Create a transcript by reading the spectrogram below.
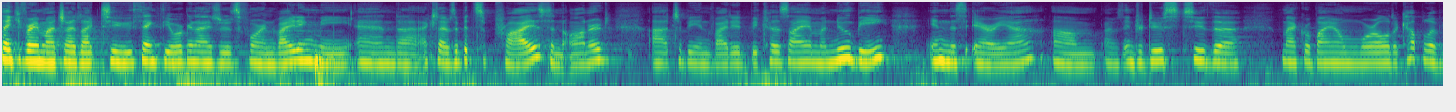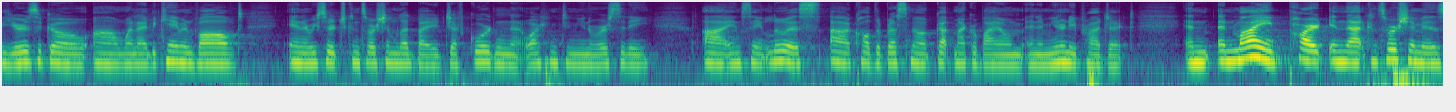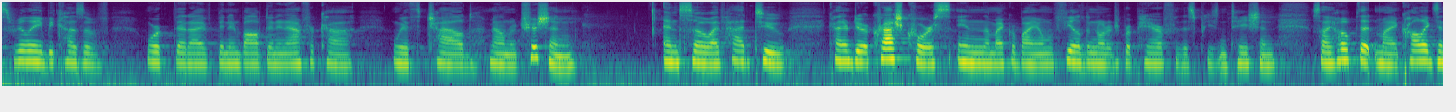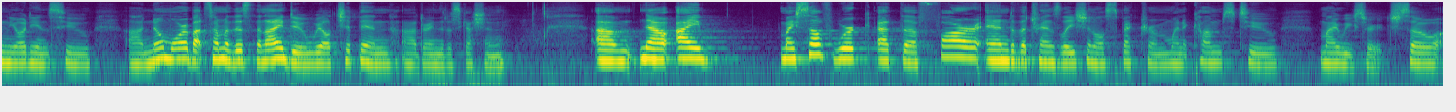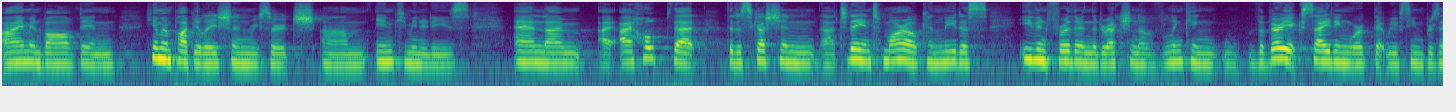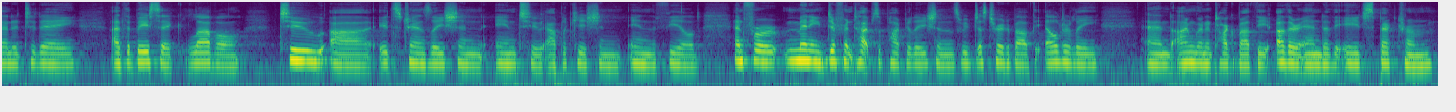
thank you very much. I'd like to thank the organizers for inviting me. And uh, actually, I was a bit surprised and honored uh, to be invited because I am a newbie in this area. Um, I was introduced to the microbiome world a couple of years ago uh, when I became involved in a research consortium led by Jeff Gordon at Washington University uh, in St. Louis uh, called the Breast Milk Gut Microbiome and Immunity Project. And, and my part in that consortium is really because of work that I've been involved in in Africa with child malnutrition. And so I've had to kind of do a crash course in the microbiome field in order to prepare for this presentation. So I hope that my colleagues in the audience who uh, know more about some of this than I do will chip in uh, during the discussion. Um, now, I myself work at the far end of the translational spectrum when it comes to my research. So I'm involved in human population research um, in communities, and I'm, I, I, hope that the discussion uh, today and tomorrow can lead us even further in the direction of linking the very exciting work that we've seen presented today at the basic level to uh, its translation into application in the field. And for many different types of populations, we've just heard about the elderly, and I'm going to talk about the other end of the age spectrum.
